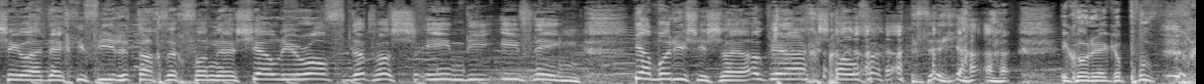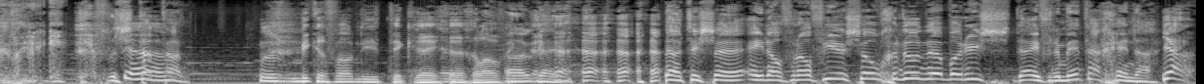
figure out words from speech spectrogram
Single uit 1984 van eh, Shelly Roth, dat was In The Evening. Ja, Maurice is eh, ook weer aangeschoven. ja, ik hoor een poef. Wat is dat dan? Microfoon die ik kreeg, eh, geloof ik. Oké. nou, het is eh 1 over half 4. Zo genoemd, Maurice, de evenementagenda. Ja,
